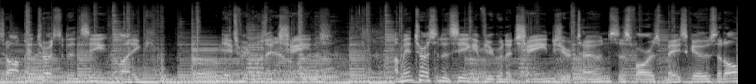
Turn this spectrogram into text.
So I'm interested in seeing like if you're going to change. I'm interested in seeing if you're going to change your tones as far as bass goes at all.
